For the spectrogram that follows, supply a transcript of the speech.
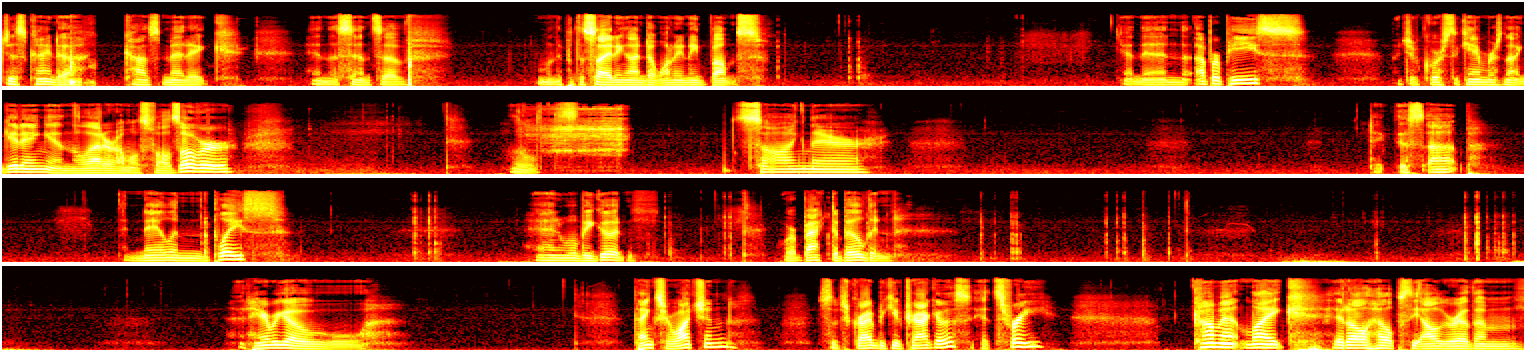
Just kind of cosmetic in the sense of when they put the siding on, don't want any bumps. And then the upper piece, which of course the camera's not getting, and the ladder almost falls over. A little sawing there. Take this up and nail it into place and we'll be good. We're back to building. And here we go. Thanks for watching. Subscribe to keep track of us. It's free comment, like, it all helps the algorithm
